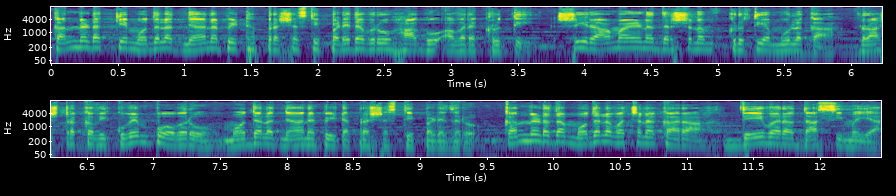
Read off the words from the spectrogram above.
ಕನ್ನಡಕ್ಕೆ ಮೊದಲ ಜ್ಞಾನಪೀಠ ಪ್ರಶಸ್ತಿ ಪಡೆದವರು ಹಾಗೂ ಅವರ ಕೃತಿ. ಶ್ರೀರಾಮಾಯಣ ದರ್ಶನಂ ಕೃತಿಯ ಮೂಲಕ ರಾಷ್ಟ್ರಕವಿ ಕುವೆಂಪು ಅವರು ಮೊದಲ ಜ್ಞಾನಪೀಠ ಪ್ರಶಸ್ತಿ ಪಡೆದರು. ಕನ್ನಡದ ಮೊದಲ ವಚನಕಾರ ದೇವರ ದಾಸಿಮಯ್ಯ.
